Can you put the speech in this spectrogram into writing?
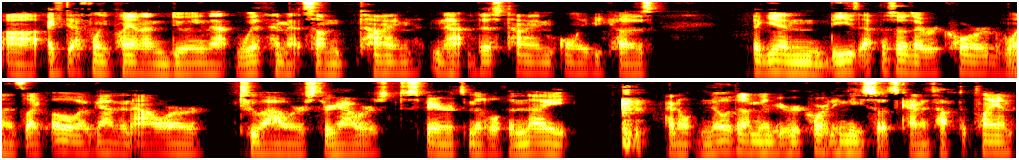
Uh, I definitely plan on doing that with him at some time, not this time, only because again, these episodes I record when it's like, oh, I've got an hour, two hours, three hours to spare. It's middle of the night. I don't know that I'm going to be recording these, so it's kind of tough to plan.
